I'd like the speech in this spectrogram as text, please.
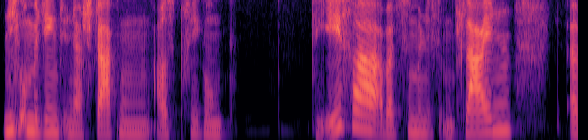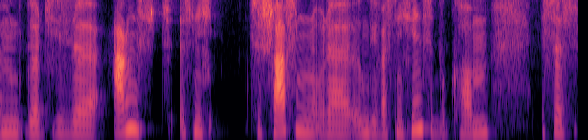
Nicht unbedingt in der starken Ausprägung wie Eva, aber zumindest im Kleinen ähm, gehört diese Angst, es nicht zu schaffen oder irgendwie was nicht hinzubekommen, ist das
